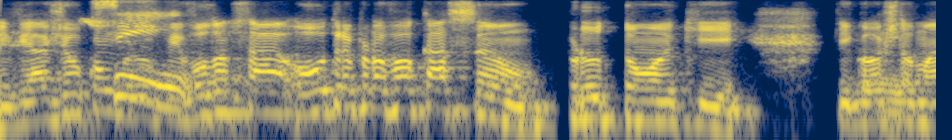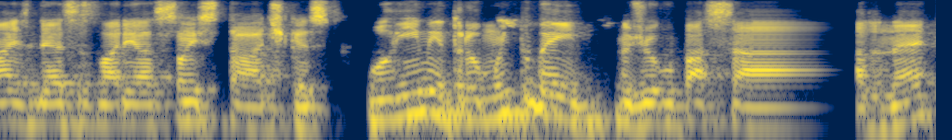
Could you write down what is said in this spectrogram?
Ele viajou com Sim. o grupo. Eu vou lançar outra provocação para o Tom aqui, que gosta mais dessas variações táticas. O Lima entrou muito bem no jogo passado, né?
